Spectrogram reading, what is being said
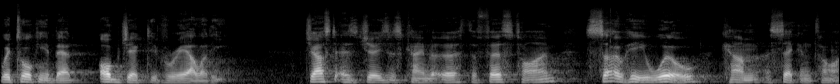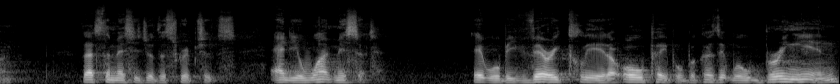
We're talking about objective reality. Just as Jesus came to earth the first time, so he will come a second time. That's the message of the scriptures. And you won't miss it. It will be very clear to all people because it will bring in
